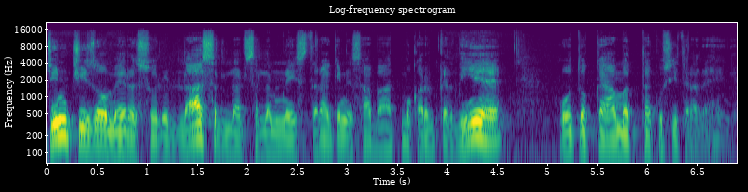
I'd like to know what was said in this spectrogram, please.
جن چیزوں میں رسول اللہ صلی اللہ علیہ وسلم نے اس طرح کے نصابات مقرر کر دیے ہیں، وہ تو قیامت تک اسی طرح رہیں گے۔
